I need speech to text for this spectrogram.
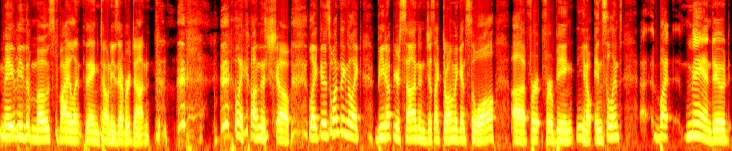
maybe the most violent thing Tony's ever done. like on this show. Like it's one thing to like beat up your son and just like throw him against the wall uh for for being, you know, insolent. Uh, But man, dude,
